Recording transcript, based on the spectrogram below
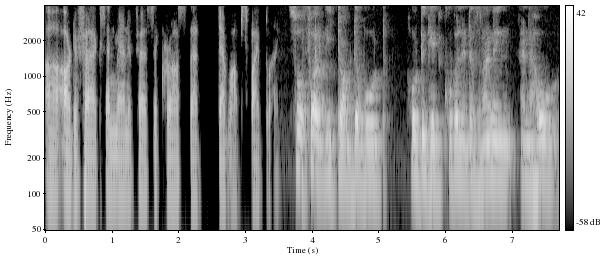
uh, artifacts and manifests across that DevOps pipeline. So far, we talked about how to get Kubernetes running and how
